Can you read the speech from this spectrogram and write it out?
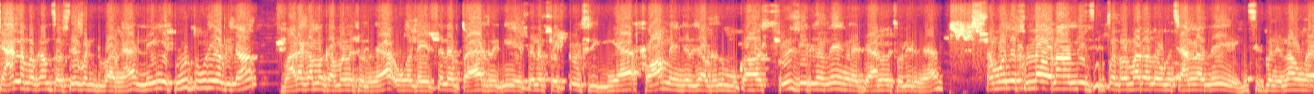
சேனல் மறக்காம சப்ஸ்கிரைப் பண்ணிட்டு பாருங்க. நீங்க தூத்துக்குடி அப்படின்னா மறக்காம கமெண்ட்ல சொல்லுங்க. உங்கள்ட்ட எத்தனை பேர் இருக்கு எத்தனை பெட் வச்சிருக்கீங்க ஃபார்ம் எங்க இருக்கு அப்படின்னு முக்கால் ஃபுல் டீட்டெயில் வந்து எங்களை சேனல் சொல்லிடுங்க. நம்ம வந்து ஃபுல்லா ஒரு வந்து விசிட் பண்ற மாதிரி அந்த உங்க சேனலை வந்து விசிட் பண்ணிடலாம் உங்க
